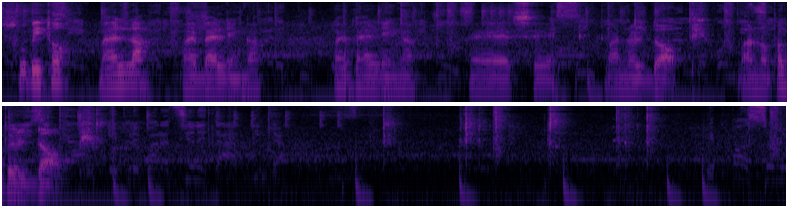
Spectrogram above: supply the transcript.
Subito. Bella. Vai Bellingham. Vai Bellingham. Eh sì. Vanno il doppio. Vanno proprio il doppio. E preparazione tattica. E passano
